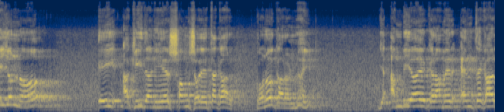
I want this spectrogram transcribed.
এই জন্য এই আকিদা নিয়ে সংশয়ে থাকার কোনো কারণ নাই। যে আম্বিয়ায় কেরামের এন্তেকাল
